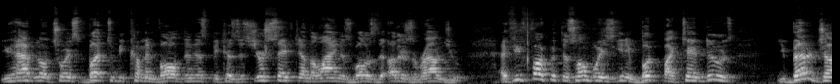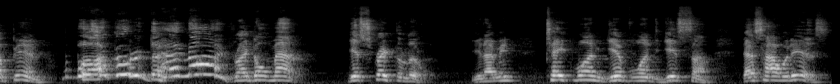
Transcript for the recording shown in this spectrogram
you have no choice but to become involved in this because it's your safety on the line as well as the others around you. If you fuck with this homeboy, he's getting booked by 10 dudes, you better jump in. But I'll go to the head knives, right? Don't matter. Get scraped a little. You know what I mean? Take one, give one to get some. That's how it is.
